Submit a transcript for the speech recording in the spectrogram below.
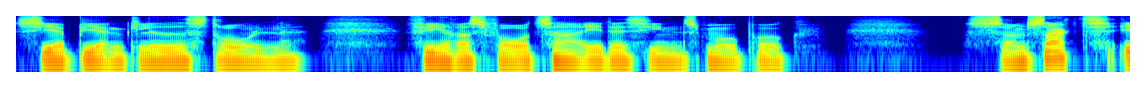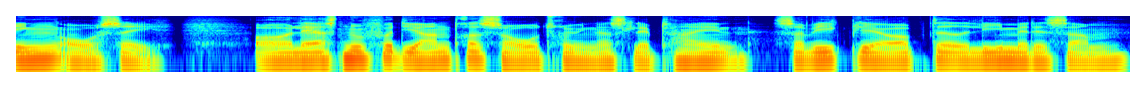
siger Bjørn glædestrålende. Feras foretager et af sine små buk. Som sagt, ingen årsag. Og lad os nu få de andre sovetryner slæbt herind, så vi ikke bliver opdaget lige med det samme.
